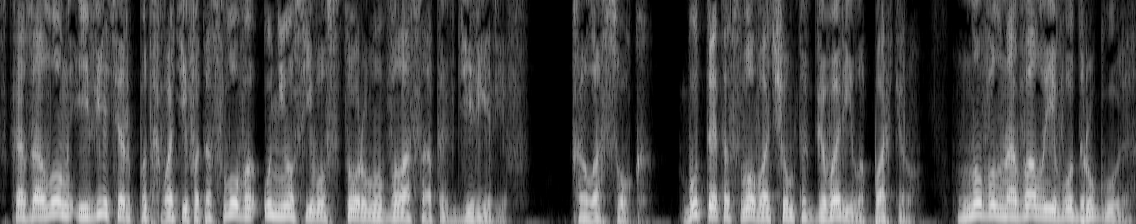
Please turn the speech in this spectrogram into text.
Сказал он, и ветер, подхватив это слово, унес его в сторону волосатых деревьев. Колосок. Будто это слово о чем-то говорило Паркеру. Но волновало его другое.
